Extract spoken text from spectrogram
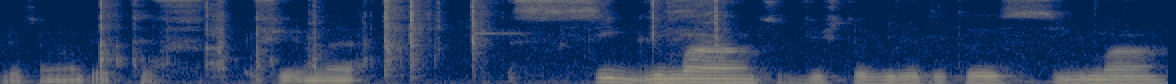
Bierzemy obiektyw firmy Sigma, czy gdzieś to widać, to jest Sigma.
